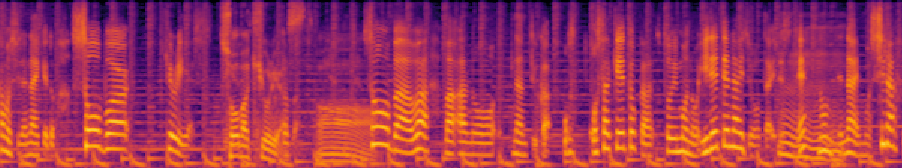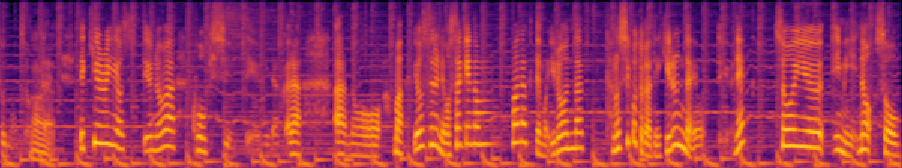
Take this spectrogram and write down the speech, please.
かもしれないけど sober curious 相場キュリアスああソー。バーは、まあ、あのなんていうかおお酒とかそういうものを入れてない状態ですね、うんうんうんうん。飲んでないもうシラフの状態、はい。で curious っていうのは好奇心っていう意味だからあの、まあ、要するにお酒飲まなくてもいろんな楽しいことができるんだよっていうね。そういう意味のソー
